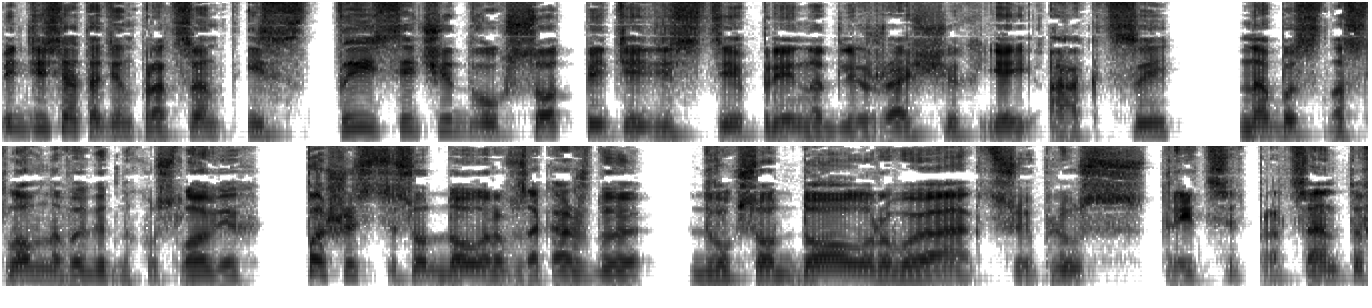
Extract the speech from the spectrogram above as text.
51% из 1250 принадлежащих ей акций на баснословно выгодных условиях по 600 долларов за каждую 200-долларовую акцию плюс 30%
